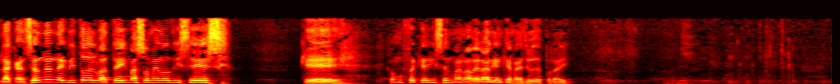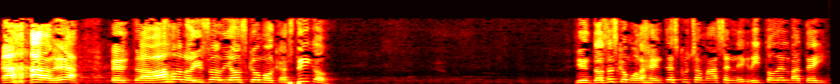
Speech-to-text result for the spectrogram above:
La canción del negrito del batey más o menos dice es que... ¿Cómo fue que dice, hermano? A ver, alguien que me ayude por ahí. Ah, vea, el trabajo lo hizo Dios como castigo. Y entonces como la gente escucha más el negrito del batey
